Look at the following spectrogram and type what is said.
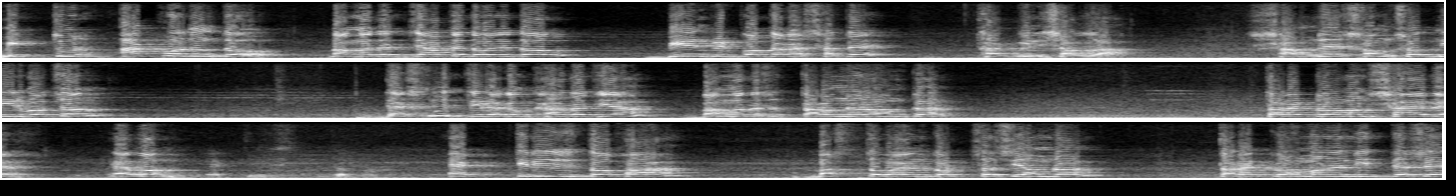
মৃত্যুর আগ পর্যন্ত বাংলাদেশ জাতীয়তাবাদী দল বিএনপির পতাকার সাথে থাকবে ইনশাল্লাহ সামনে সংসদ নির্বাচন, দেশনেত্রী বেগম খালেদা জিয়া, বাংলাদেশের তারুণ্যের অহংকার তারেক রহমান সাহেবের এবং একত্রিশ দফা। বাস্তবায়ন করতেছি আমরা। তারেক রহমানের নির্দেশে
